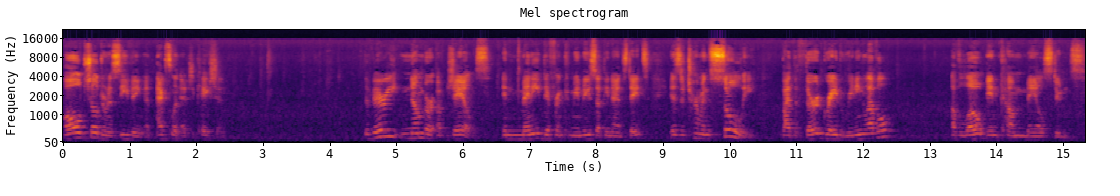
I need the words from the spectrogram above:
all children receiving an excellent education. The very number of jails in many different communities of the United States is determined solely by the third grade reading level of low income male students.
